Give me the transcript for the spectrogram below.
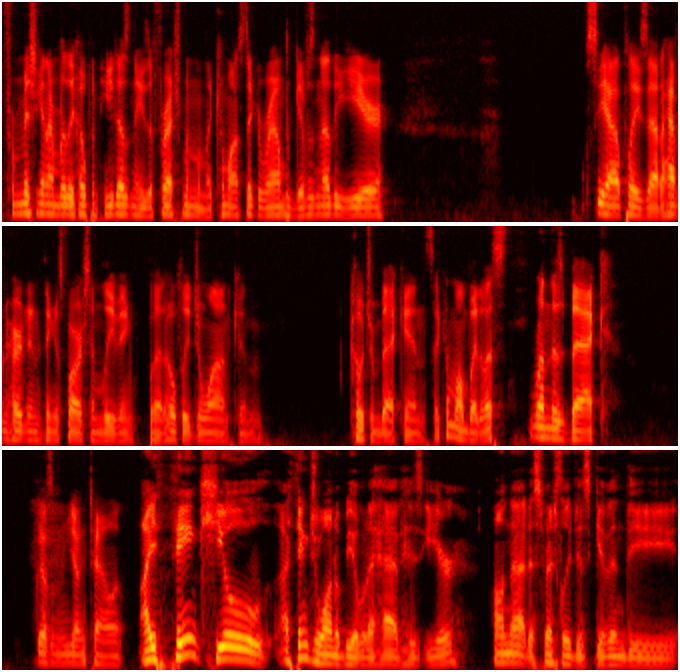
from Michigan, I'm really hoping he doesn't. He's a freshman. I'm like, come on, stick around, but give us another year. We'll see how it plays out. I haven't heard anything as far as him leaving, but hopefully Juwan can coach him back in. Say, come on, buddy, let's run this back. we Got some young talent. I think he'll. I think Juwan will be able to have his ear on that, especially just given the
